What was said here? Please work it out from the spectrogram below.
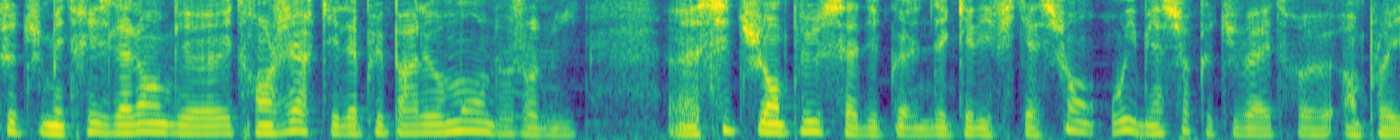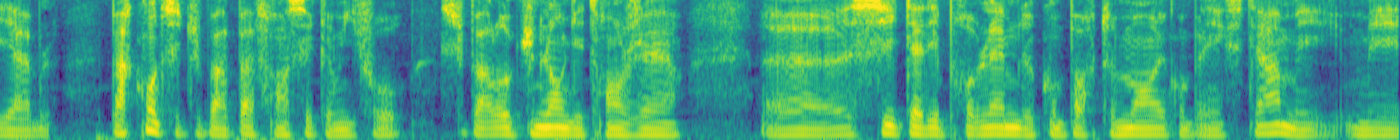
que tu maîtrises la langue étrangère qui est la plus parlée au monde aujourd'hui. Euh, si tu en plus as des, qualifications, oui, bien sûr que tu vas être euh, employable. Par contre, si tu parles pas français comme il faut, si tu parles aucune langue étrangère, euh, si tu as des problèmes de comportement et compagnie, etc., mais, mais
